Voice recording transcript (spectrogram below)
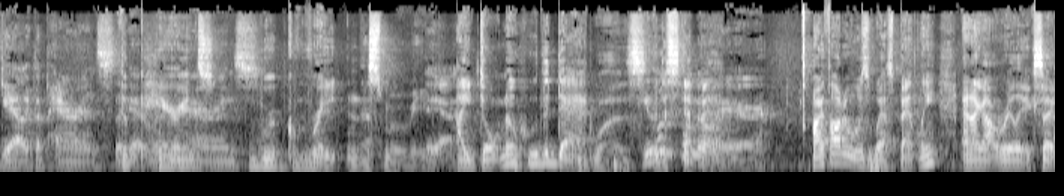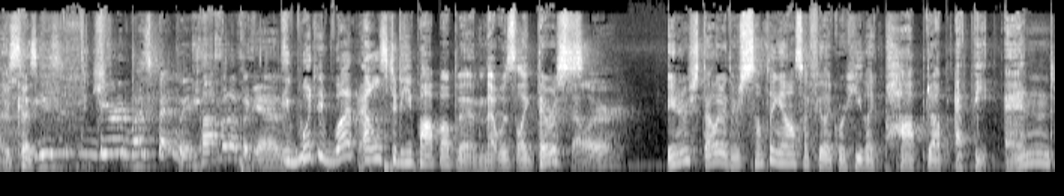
Yeah, like the parents. They The get parents, The parents. were great in this movie. Yeah. I don't know who the dad was. He looks stepdad. familiar. I thought it was Wes Bentley, and I got really excited because he's bearded Wes Bentley popping up again. what did what else did he pop up in? That was like there was Stellar. Interstellar. There's something else I feel like where he like popped up at the end.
